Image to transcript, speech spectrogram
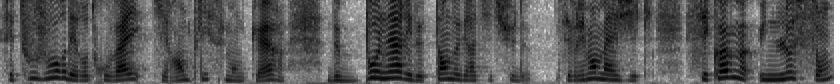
C'est toujours des retrouvailles qui remplissent mon cœur de bonheur et de tant de gratitude. C'est vraiment magique. C'est comme une leçon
